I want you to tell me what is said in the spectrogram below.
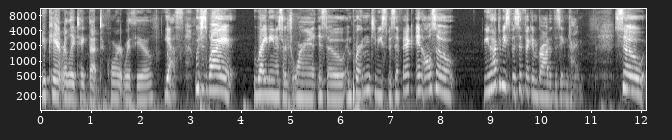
you can't really take that to court with you. Yes, which is why writing a search warrant is so important to be specific, and also you have to be specific and broad at the same time. So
